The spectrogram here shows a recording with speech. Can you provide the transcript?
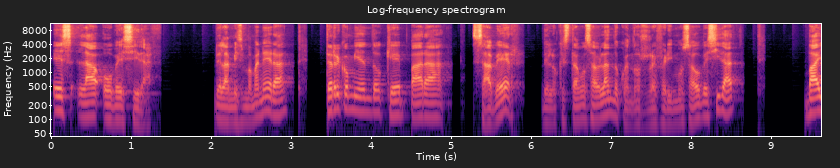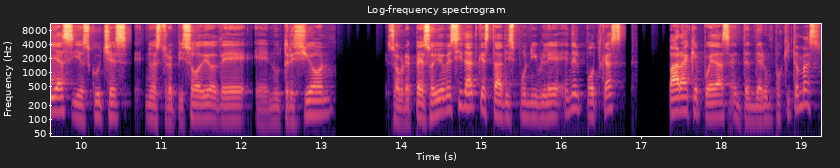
es la obesidad. De la misma manera, te recomiendo que para saber de lo que estamos hablando cuando nos referimos a obesidad, vayas y escuches nuestro episodio de eh, nutrición, sobrepeso y obesidad que está disponible en el podcast para que puedas entender un poquito más.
